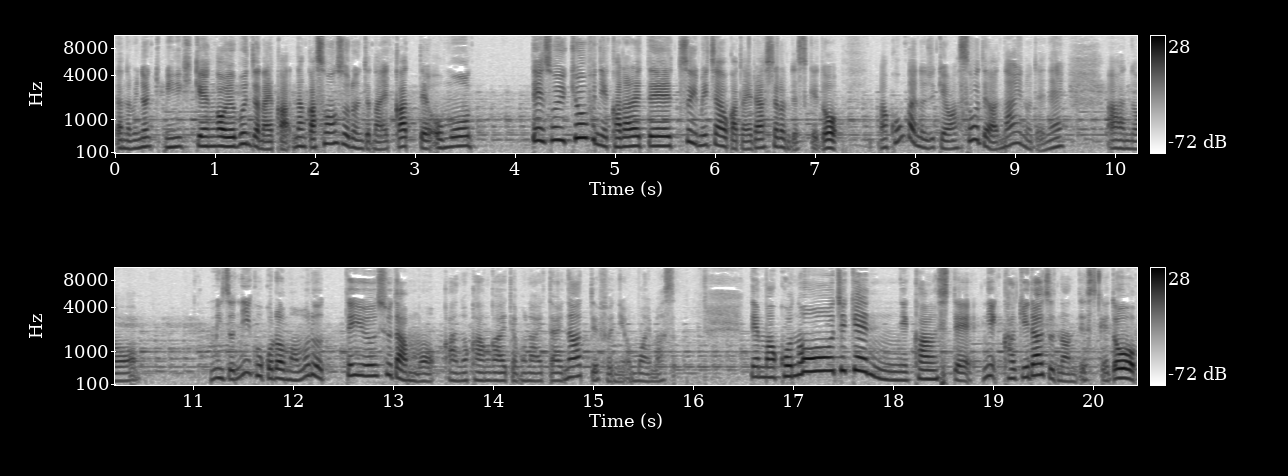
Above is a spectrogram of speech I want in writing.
あの身に危険が及ぶんじゃないか。なんか損するんじゃないか。ないかって思ってそういう恐怖に駆られてつい見ちゃう方いらっしゃるんですけど、まあ、今回の事件はそうではないのでねあの見ずに心を守るっていう手段もあの考えてもらいたいなっていうふうに思います。でまあ、この事件に関してに限らずなんですけど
